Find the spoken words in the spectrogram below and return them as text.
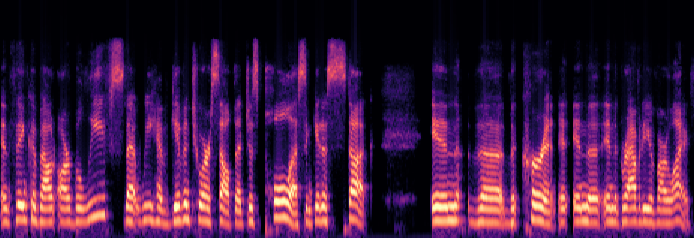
and think about our beliefs that we have given to ourselves that just pull us and get us stuck in the the current in the in the gravity of our life.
